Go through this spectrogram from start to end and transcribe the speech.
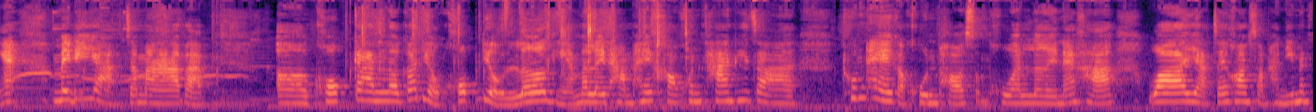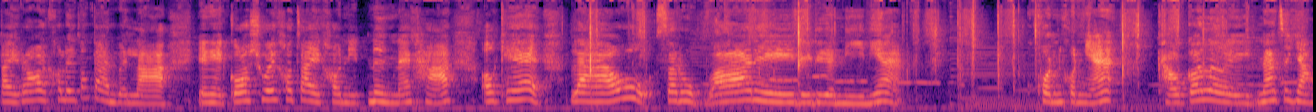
เงี้ยไม่ได้อยากจะมาแบบ คบกันแล้วก็เดี๋ยวคบเดี๋ยวเลิกอย่างเงี้ยมันเลยทำให้เขาค่อนข้างที่จะทุ่มเทกับคุณพอสมควรเลยนะคะ ว่าอยากใจความสัมพันธ์นี้มันไปรอดเขาเลยต้องการเวลายังไงก็ช่วยเข้าใจเขานิดนึงนะคะโอเค แล้วสรุปว่าในในเดือนนี้เนี่ยคนคนนี้ เขาก็เลยน่าจะยัง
